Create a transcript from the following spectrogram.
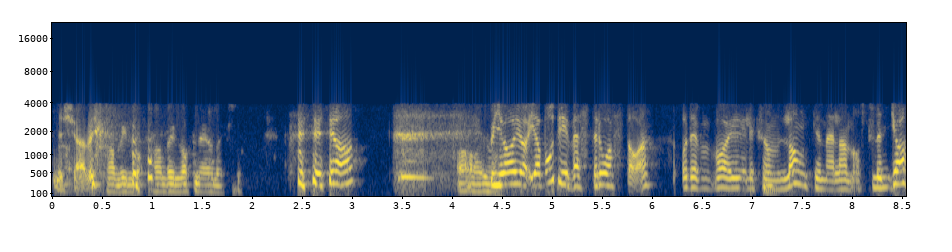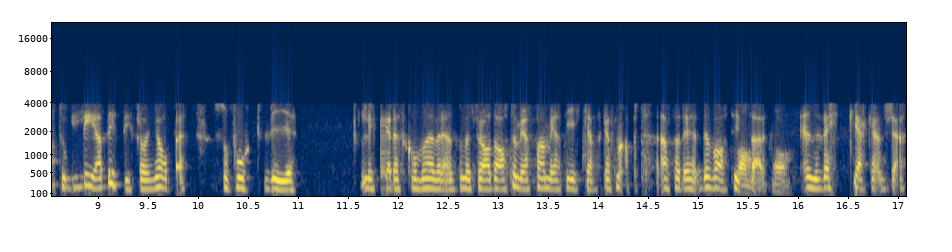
nu kör vi. Han vill, han vill åka ner liksom. ja. Ja, Och ja. jag, jag, jag bodde i Västerås då och det var ju liksom långt emellan oss. Men jag tog ledigt ifrån jobbet så fort vi lyckades komma överens om ett bra datum. Jag fann mig att det gick ganska snabbt. Alltså det, det var typ Ja, där ja. en vecka kanske.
